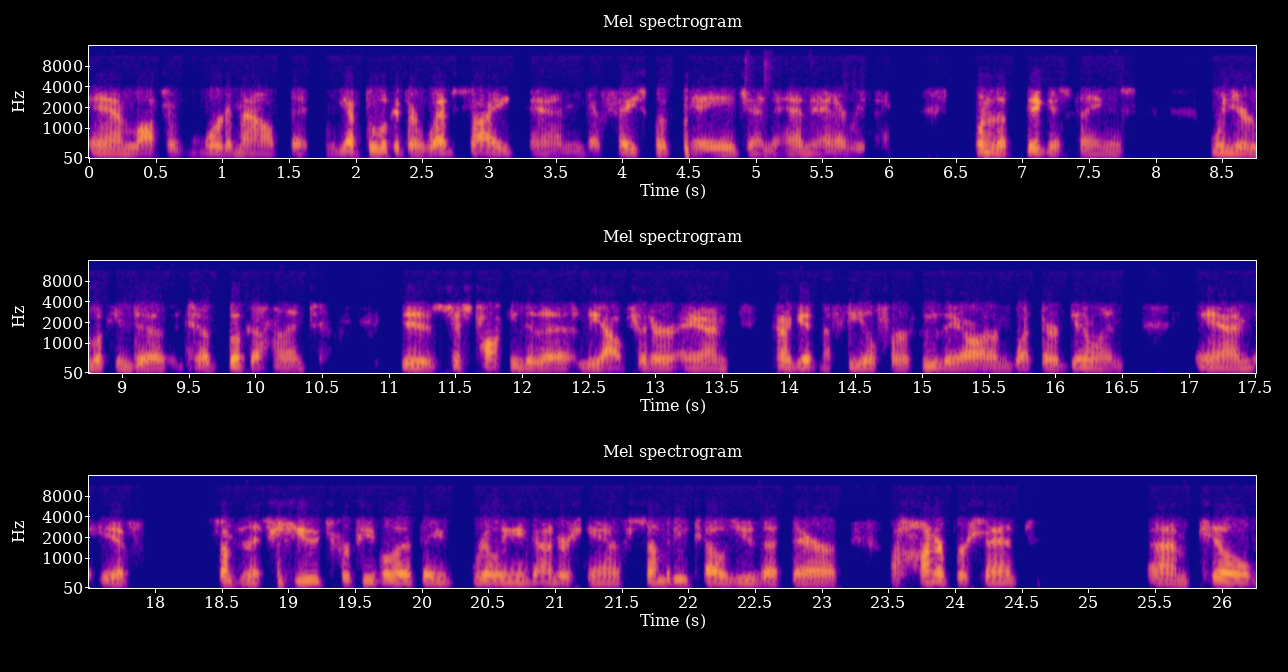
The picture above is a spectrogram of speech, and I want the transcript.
and lots of word of mouth that you have to look at their website and their Facebook page and, and, and everything. One of the biggest things when you're looking to, to book a hunt is just talking to the, the outfitter and kind of getting a feel for who they are and what they're doing. And if something that's huge for people that they really need to understand, if somebody tells you that they're a hundred percent um, kill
